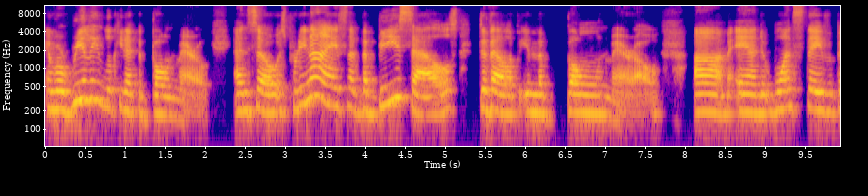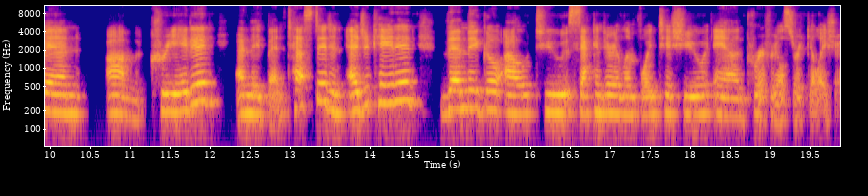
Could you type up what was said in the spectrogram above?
And we're really looking at the bone marrow. And so it's pretty nice that the B cells develop in the bone marrow. Um, and once they've been um, created and they've been tested and educated, then they go out to secondary lymphoid tissue and peripheral circulation.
